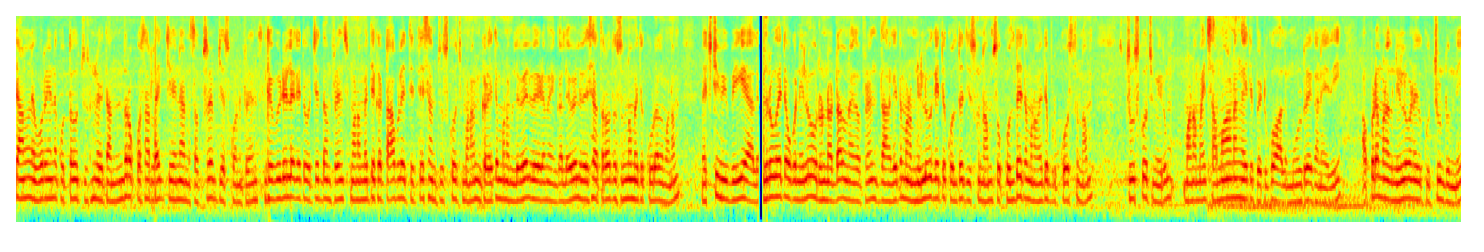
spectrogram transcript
ఛానల్ ఎవరైనా కొత్తగా చూసినట్లయితే అందరూ ఒకసారి లైక్ చేయండి అండ్ సబ్స్క్రైబ్ చేసుకోండి ఫ్రెండ్స్ ఇంకా వీడియోలోకి అయితే వచ్చేద్దాం ఫ్రెండ్స్ మనం అయితే ఇక్కడ టాప్లు అయితే ఎత్తేసాం. చూసుకోవచ్చు మనం. ఇక్కడైతే మనం లెవెల్ వేయడమే. ఇంకా లెవెల్ వేసి ఆ తర్వాత సున్నం అయితే కూడాలి మనం. నెక్స్ట్ ఇవి వేయాలి ఎదురుగా అయితే ఒక నిలువ రెండు అడ్డాలు ఉన్నాయి ఫ్రెండ్స్ దానికైతే మనం నిలువకైతే కొలత తీసుకున్నాం. సో కొలత అయితే మనం అయితే ఇప్పుడు కోస్తున్నాం. చూసుకోవచ్చు మీరు. మనమైతే సమానంగా అయితే పెట్టుకోవాలి మూడు రేక్ అనేది. అప్పుడే మనకు నిల్వ అనేది కూర్చుంటుంది.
